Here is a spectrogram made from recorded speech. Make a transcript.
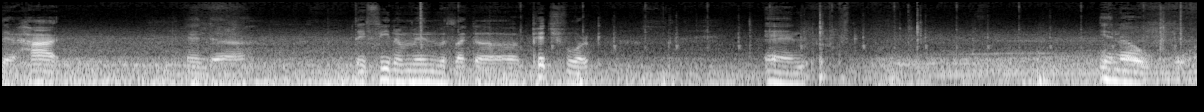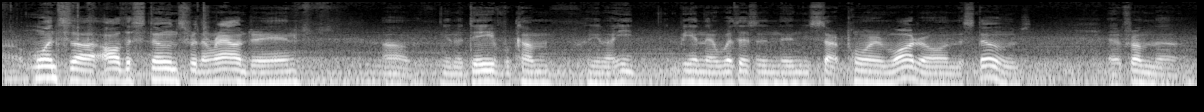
They're hot. And uh, they feed them in with like a pitchfork. And, you know, once uh, all the stones for the round are in, um, you know, Dave would come, you know, he'd be in there with us, and then you start pouring water on the stones. and from the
